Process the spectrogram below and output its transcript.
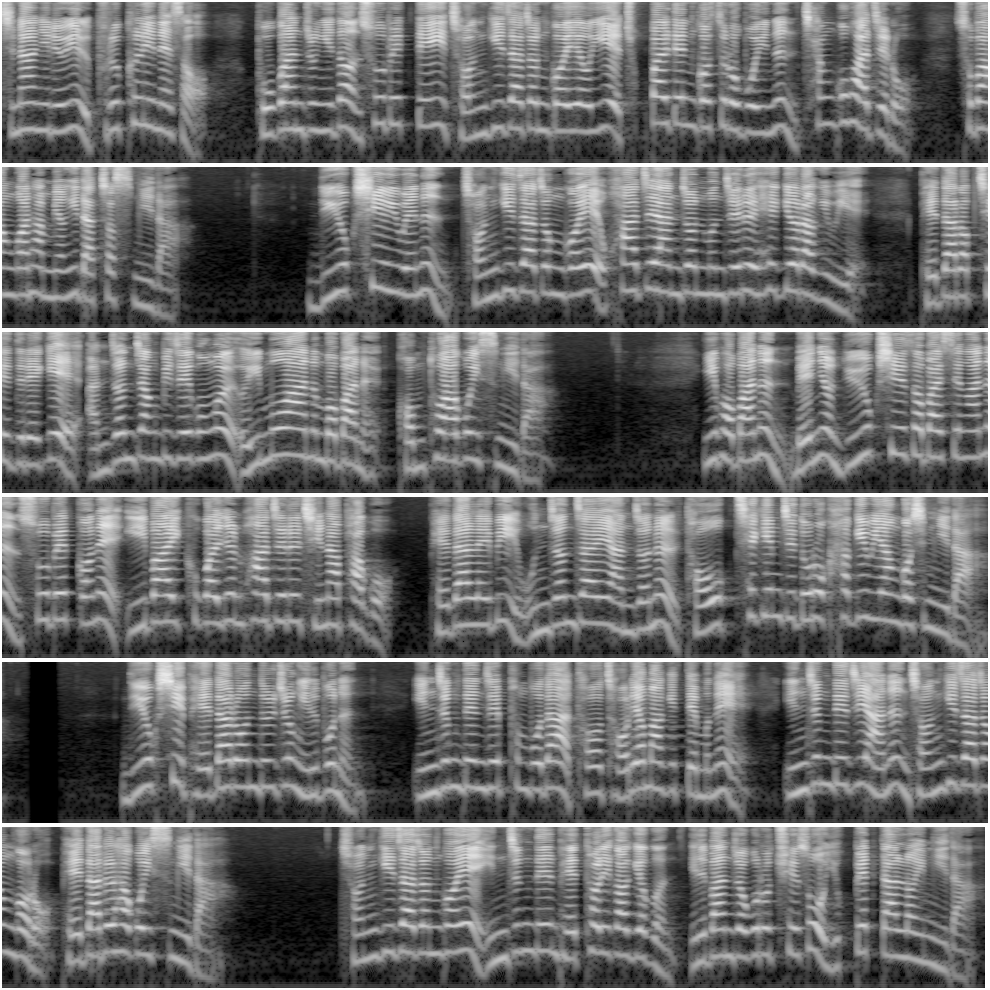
지난 일요일 브루클린에서 보관 중이던 수백 대의 전기 자전거에 의해 촉발된 것으로 보이는 창고 화재로 소방관 한 명이 다쳤습니다. 뉴욕시의회는 전기 자전거의 화재 안전 문제를 해결하기 위해 배달업체들에게 안전장비 제공을 의무화하는 법안을 검토하고 있습니다. 이 법안은 매년 뉴욕시에서 발생하는 수백 건의 이바이크 관련 화재를 진압하고 배달 앱이 운전자의 안전을 더욱 책임지도록 하기 위한 것입니다. 뉴욕시 배달원들 중 일부는 인증된 제품보다 더 저렴하기 때문에 인증되지 않은 전기 자전거로 배달을 하고 있습니다. 전기 자전거의 인증된 배터리 가격은 일반적으로 최소 600달러입니다.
